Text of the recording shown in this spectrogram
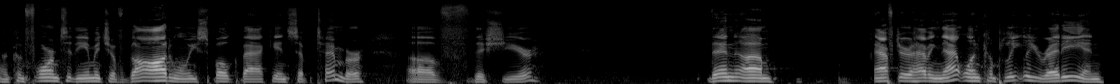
uh, conformed to the image of God when we spoke back in September of this year. Then, um, after having that one completely ready and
